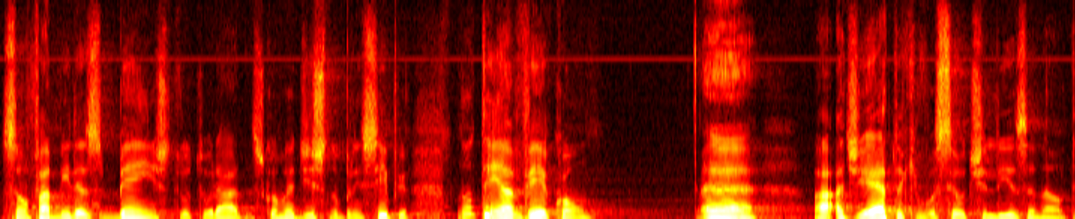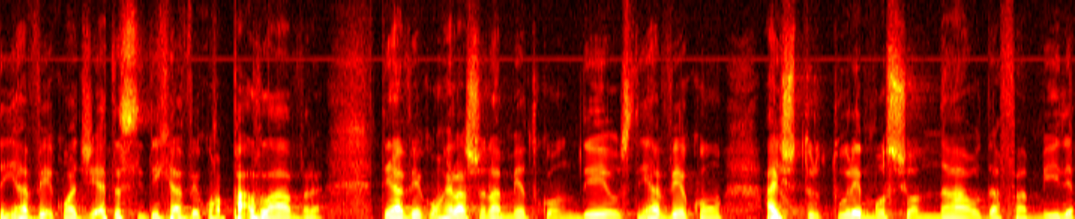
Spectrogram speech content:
São famílias bem estruturadas. Como eu disse no princípio, não tem a ver com é, a, a, dieta que você utiliza, não. Tem a ver com a dieta, sim, tem a ver com a palavra tem a ver com o relacionamento com Deus, tem a ver com a estrutura emocional da família.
